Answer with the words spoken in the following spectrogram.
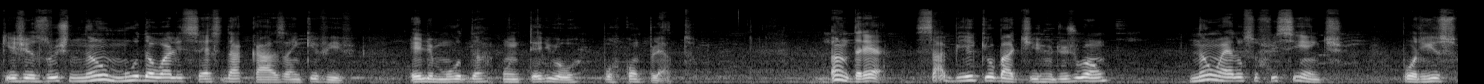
que Jesus não muda o alicerce da casa em que vive, ele muda o interior por completo. André sabia que o batismo de João não era o suficiente, por isso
